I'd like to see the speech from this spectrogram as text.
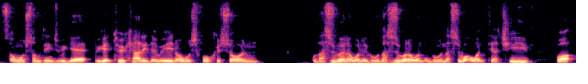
It's almost sometimes we get we get too carried away and always focus on, well, this is where I want to go, this is where I want to go, and this is what I want to achieve. But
